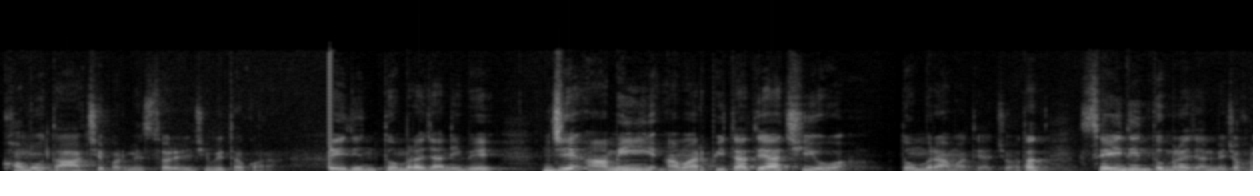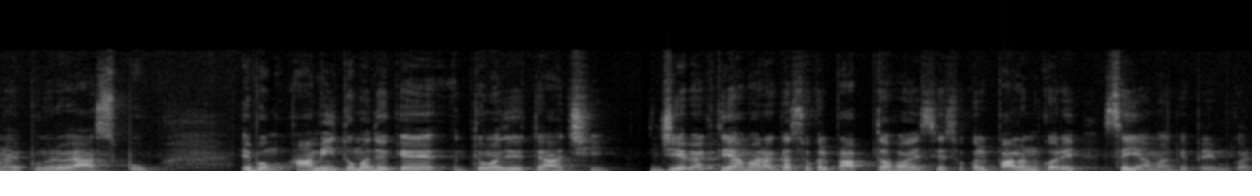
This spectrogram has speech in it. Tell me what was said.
ক্ষমতা আছে পরমেশ্বরের জীবিত করা এই দিন তোমরা জানিবে যে আমি আমার পিতাতে আছি ও তোমরা আমাতে আছো। অর্থাৎ সেই দিন তোমরা জানবে যখন আমি পুনরায় আসব। এবং আমি তোমাদেরকে, তোমাদেরতে আছি। যে ব্যক্তি আমার আজ্ঞা সকল প্রাপ্ত হয়, সে সকল পালন করে, সেই আমাকে প্রেম করে।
